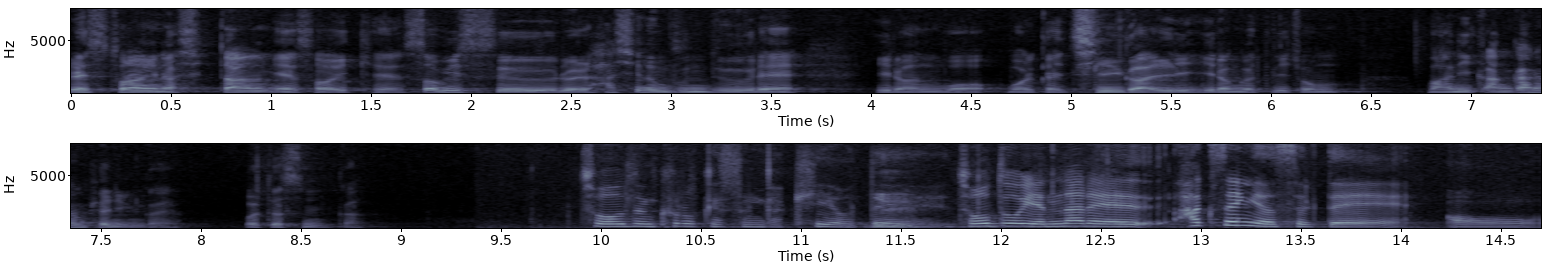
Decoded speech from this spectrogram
레스토랑이나 식당에서 이렇게 서비스를 하시는 분들의 이런 뭐 뭐랄까 질 관리 이런 것들이 좀 많이 깐깐한 편인가요? 어떻습니까? 저는 그렇게 생각해요. 네. 네. 저도 옛날에 학생이었을 때, 어,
